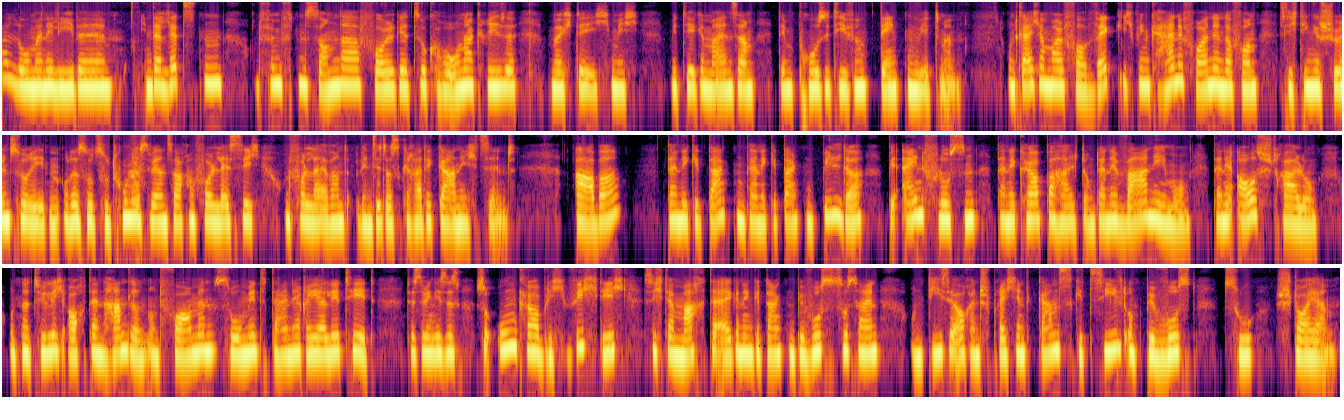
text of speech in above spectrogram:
Hallo meine Liebe. In der letzten und fünften Sonderfolge zur Corona-Krise möchte ich mich mit dir gemeinsam dem positiven Denken widmen. Und gleich einmal vorweg, ich bin keine Freundin davon, sich Dinge schön zu reden oder so zu tun, als wären Sachen voll lässig und voll leiwand, wenn sie das gerade gar nicht sind. Aber Deine Gedanken, deine Gedankenbilder beeinflussen deine Körperhaltung, deine Wahrnehmung, deine Ausstrahlung und natürlich auch dein Handeln und formen somit deine Realität. Deswegen ist es so unglaublich wichtig, sich der Macht der eigenen Gedanken bewusst zu sein und diese auch entsprechend ganz gezielt und bewusst zu steuern.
